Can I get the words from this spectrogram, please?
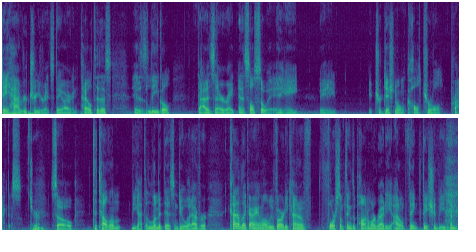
they have their treaty rights. They are entitled to this. It is legal. That is their right, and it's also a a, a, a traditional and cultural practice. Sure. So to tell them you got to limit this and do whatever, kind of like, all right, well, we've already kind of forced some things upon them already. I don't think they should be. And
